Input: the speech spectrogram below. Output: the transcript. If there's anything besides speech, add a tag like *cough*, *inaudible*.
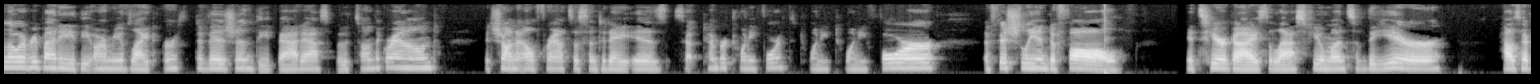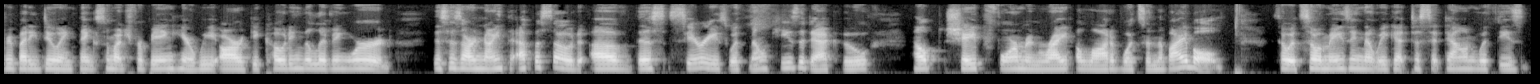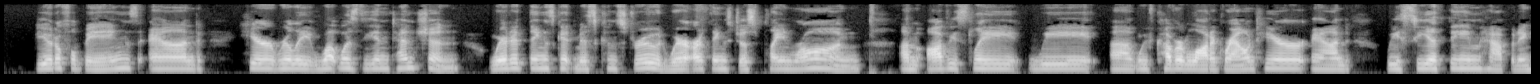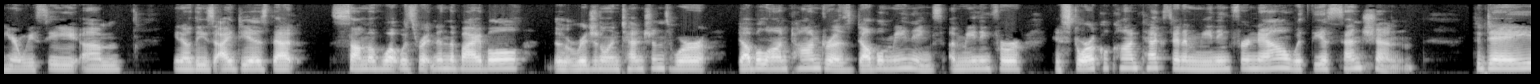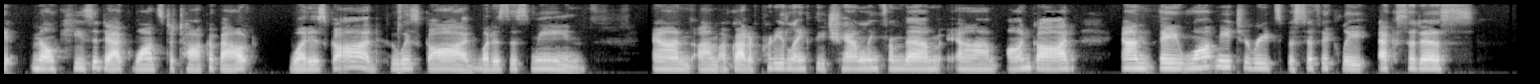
Hello, everybody. The Army of Light Earth Division, the badass boots on the ground. It's Shawna L. Frances, and today is September 24th, 2024, officially into fall. It's here, guys, the last few months of the year. How's everybody doing? Thanks so much for being here. We are decoding the living word. This is our ninth episode of this series with Melchizedek, who helped shape, form, and write a lot of what's in the Bible. So it's so amazing that we get to sit down with these beautiful beings and hear really what was the intention? Where did things get misconstrued? Where are things just plain wrong? Um, obviously, we uh, we've covered a lot of ground here, and we see a theme happening here. We see, um, you know, these ideas that some of what was written in the Bible, the original intentions were double entendres, double meanings, a meaning for historical context and a meaning for now with the ascension. Today, Melchizedek wants to talk about what is God? Who is God? What does this mean? And um, I've got a pretty lengthy channeling from them um, on God. And they want me to read specifically Exodus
